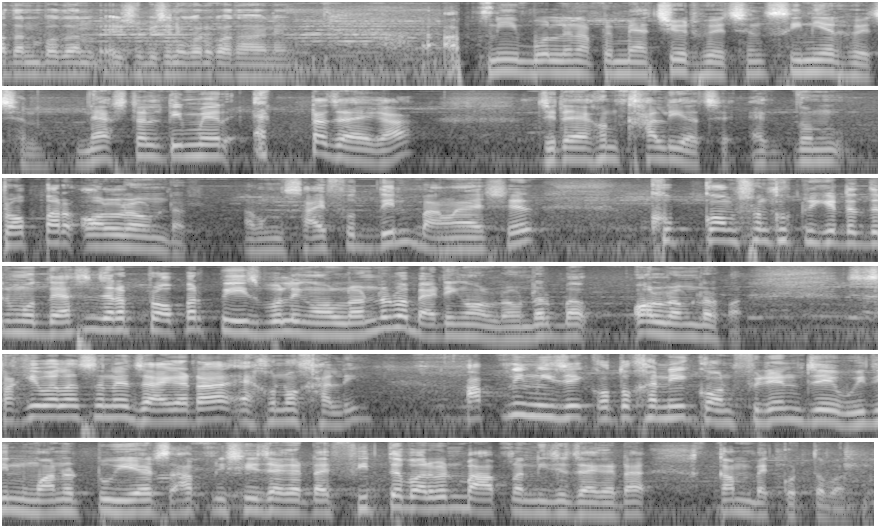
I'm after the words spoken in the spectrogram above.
আদান প্রদান এইসব বিষয় কোনো কথা হয় নাই। আপনি বললেন আপনি ম্যাচিওর হয়েছেন সিনিয়র হয়েছেন। ন্যাশনাল টিমের একটা জায়গা যেটা এখন খালি আছে একদম প্রপার অলরাউন্ডার এবং সাইফুদ্দিন বাংলাদেশের খুব কম সংখ্যক ক্রিকেটারদের মধ্যে আছেন যারা প্রপার পেস বোলিং অলরাউন্ডার বা ব্যাটিং অলরাউন্ডার বা অলরাউন্ডার হয়। সাকিব আল হাসানের জায়গাটা এখনও খালি। আপনি নিজে কতখানি কনফিডেন্ট যে within one or two years আপনি সেই জায়গাটায় ফিরতে পারবেন বা আপনার নিজের জায়গাটা কাম ব্যাক করতে পারবেন?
